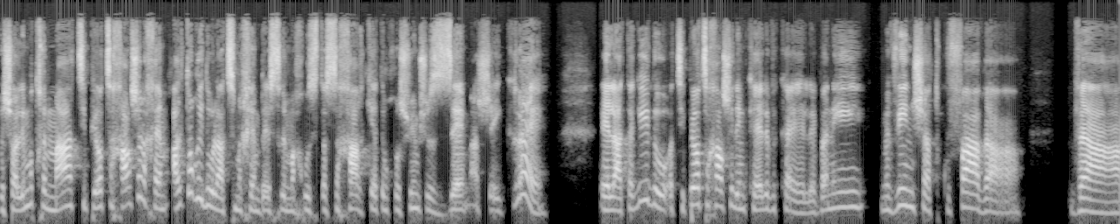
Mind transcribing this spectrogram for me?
ושואלים אתכם מה הציפיות שכר שלכם, אל תורידו לעצמכם ב-20% את השכר כי אתם חושבים שזה מה שיקרה. אלא תגידו, הציפיות שכר שלי הם כאלה וכאלה, ואני מבין שהתקופה וה... וה...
